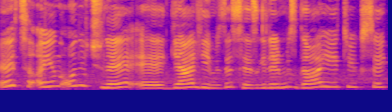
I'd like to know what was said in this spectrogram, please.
Evet ayın 13'üne e, geldiğimizde sezgilerimiz gayet yüksek.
